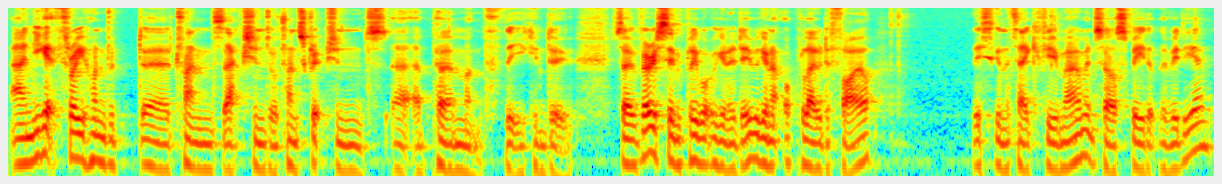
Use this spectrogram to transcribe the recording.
and you get 300 uh, transactions or transcriptions uh, per month that you can do. So very simply, what we're going to do, we're going to upload a file. This is going to take a few moments, so I'll speed up the video.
